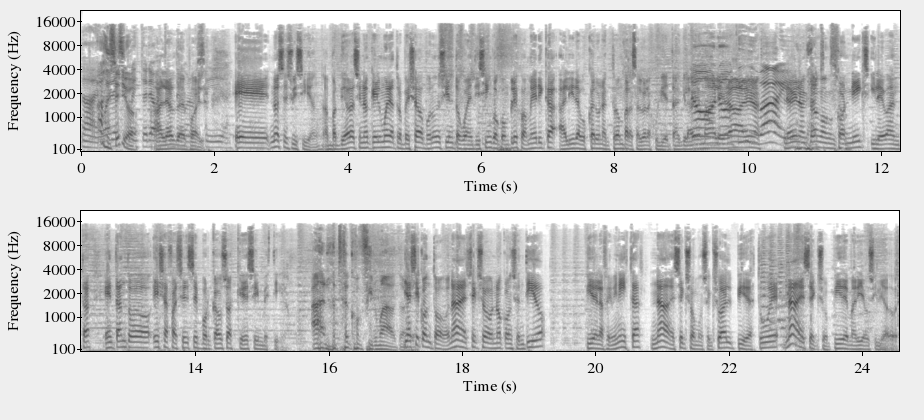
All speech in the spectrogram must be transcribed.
Ah, Ah, igual ¿en es serio? una historia Alerta de spoiler. Eh, no se suicidan a partir de ahora, sino que él muere atropellado por un 145 complejo América al ir a buscar un actrón para salvar a Julieta. Que la ve mal, le, no, baile. le ve un actrón con, con Nix y levanta. En tanto, ella fallece por causas que se investigan. Ah, no está confirmado Y todavía. así con todo. Nada de sexo no consentido, piden las feministas. Nada de sexo homosexual, pide Estuve. Nada de sexo, pide María Auxiliadora.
